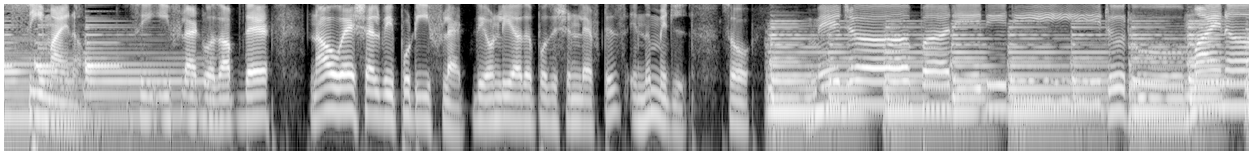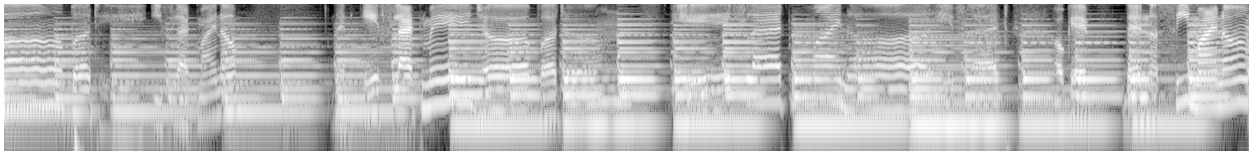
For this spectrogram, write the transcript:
C minor. See, E flat was up there. Now, where shall we put E flat? The only other position left is in the middle. So, major, pa dee dee do do, minor, pa E flat minor, then A flat major button, A flat minor, A flat, okay, then a C minor,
